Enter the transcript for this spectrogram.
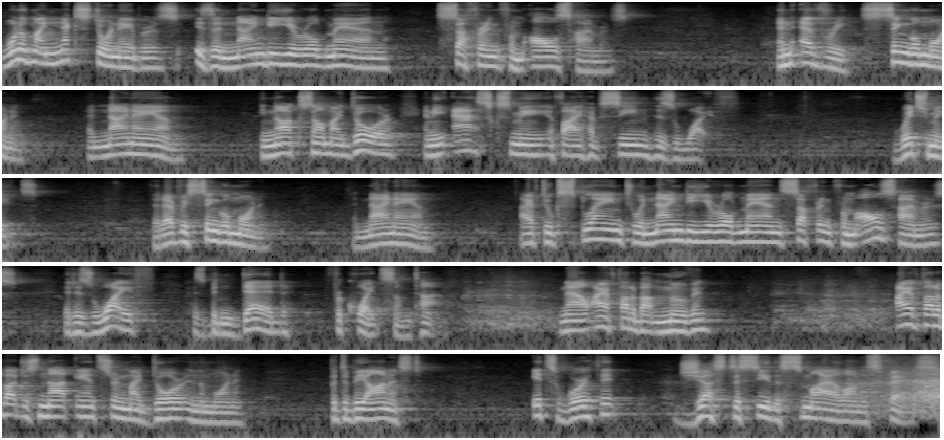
One of my next door neighbors is a 90 year old man suffering from Alzheimer's. And every single morning at 9 a.m., he knocks on my door and he asks me if I have seen his wife. Which means that every single morning at 9 a.m., I have to explain to a 90 year old man suffering from Alzheimer's that his wife has been dead for quite some time. Now, I have thought about moving. I have thought about just not answering my door in the morning. But to be honest, it's worth it just to see the smile on his face.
